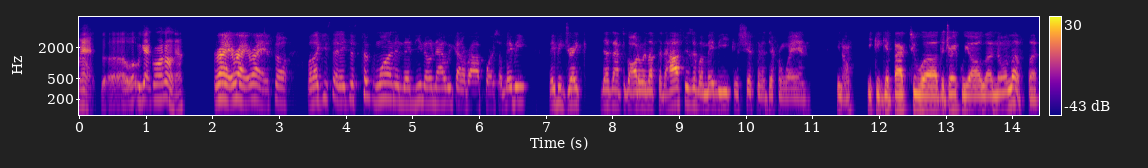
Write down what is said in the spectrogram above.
Matt, uh, what we got going on now? Right, right, right. So, well, like you said, it just took one, and then you know now we kind of ride for it. So maybe maybe Drake doesn't have to go all the way left to the house music, but maybe he can shift in a different way, and you know he could get back to uh, the Drake we all uh, know and love. But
